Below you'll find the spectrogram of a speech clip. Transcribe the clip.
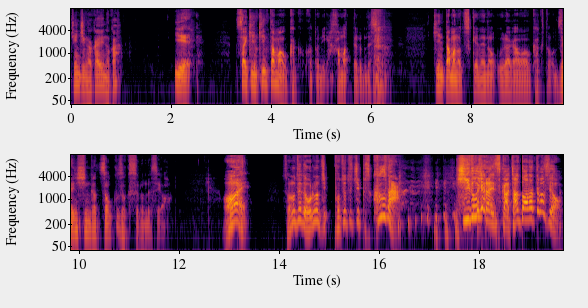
チンチンがかゆいのか？いえ、最近金玉を書くことにハマってるんですよ。金玉の付け根の裏側を書くと全身がゾクゾクするんですよ。おいその手で俺のチポテトチップス食うな ひどいじゃないですかちゃんと洗ってますよ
